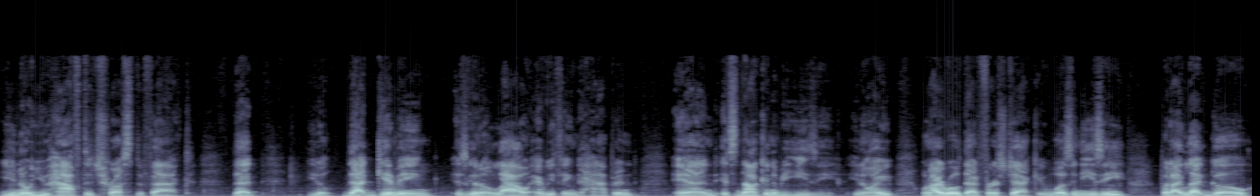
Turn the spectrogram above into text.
you know, you have to trust the fact that, you know, that giving is going to allow everything to happen, and it's not going to be easy. You know, I when I wrote that first check, it wasn't easy, but I let go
